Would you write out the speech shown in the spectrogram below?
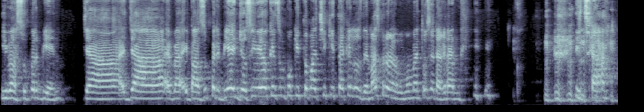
y va súper bien. Ya, ya va, súper bien. Yo sí veo que es un poquito más chiquita que los demás, pero en algún momento será grande. y ya,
